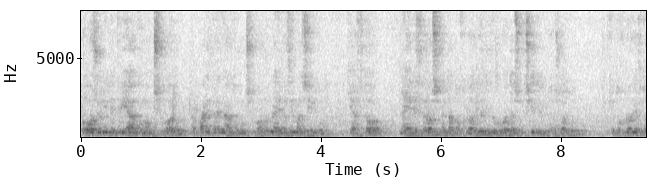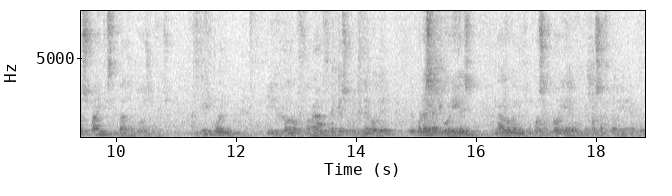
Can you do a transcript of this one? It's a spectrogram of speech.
το όζον είναι τρία άτομα οξυγόνου, να πάρει το ένα άτομο οξυγόνου, να ενωθεί μαζί του και αυτό να ελευθερώσει μετά το χλώριο, δημιουργώντας οξύδιο του αζότου και το χλώριο αυτό σπάει τη στιβάδα του όζοντος. Αυτοί λοιπόν οι χλωροφθοράνθρακες, όπως λέγονται, είναι πολλές κατηγορίες, ανάλογα με το πόσα χλώρια έχουν και πόσα φθόρια έχουν,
